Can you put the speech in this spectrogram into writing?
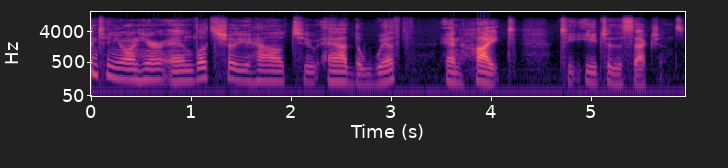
continue on here and let's show you how to add the width and height to each of the sections.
